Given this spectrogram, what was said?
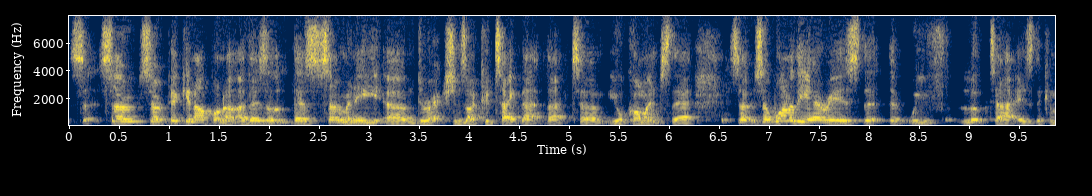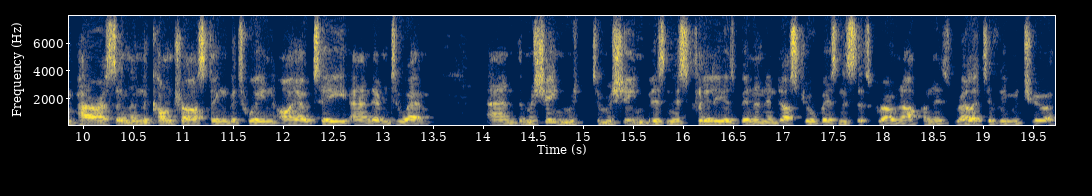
So, so, so picking up on it, uh, there's a, there's so many um, directions I could take that that um, your comments there. So, so one of the areas that that we've looked at is the comparison and the contrasting between IoT and M2M. And the machine to machine business clearly has been an industrial business that's grown up and is relatively mature.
